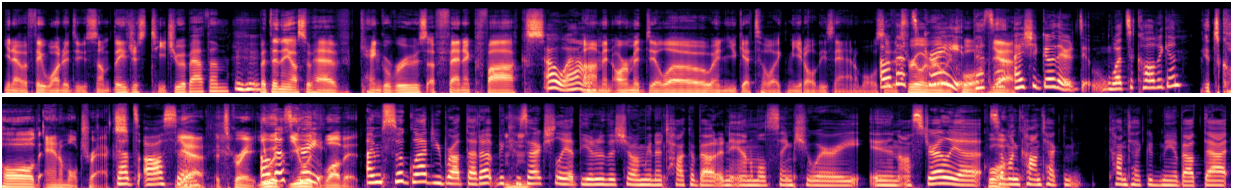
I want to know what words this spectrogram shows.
you know if they want to do something, they just teach you about them. Mm-hmm. But then they also have kangaroos, a fennec fox, Oh, wow. um, an armadillo, and you get to like meet all these animals, Oh, and that's it's really great. really cool. That's yeah, I should go there. What's it called again? it's called Animal Tracks. That's awesome. yeah, it's great. Oh, would that's you great. would love it. I'm so glad you brought that up because Mm-hmm. actually at the end of the show I'm going to talk about an animal sanctuary in Australia. Cool. Someone contacted contacted me about that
